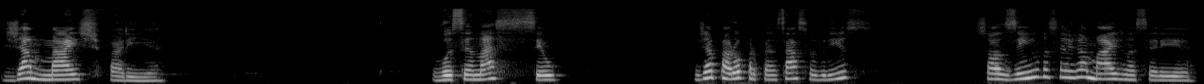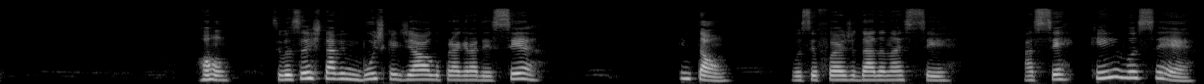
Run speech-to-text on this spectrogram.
jamais faria. Você nasceu. Já parou para pensar sobre isso? Sozinho você jamais nasceria. Bom, se você estava em busca de algo para agradecer, então você foi ajudado a nascer, a ser quem você é.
